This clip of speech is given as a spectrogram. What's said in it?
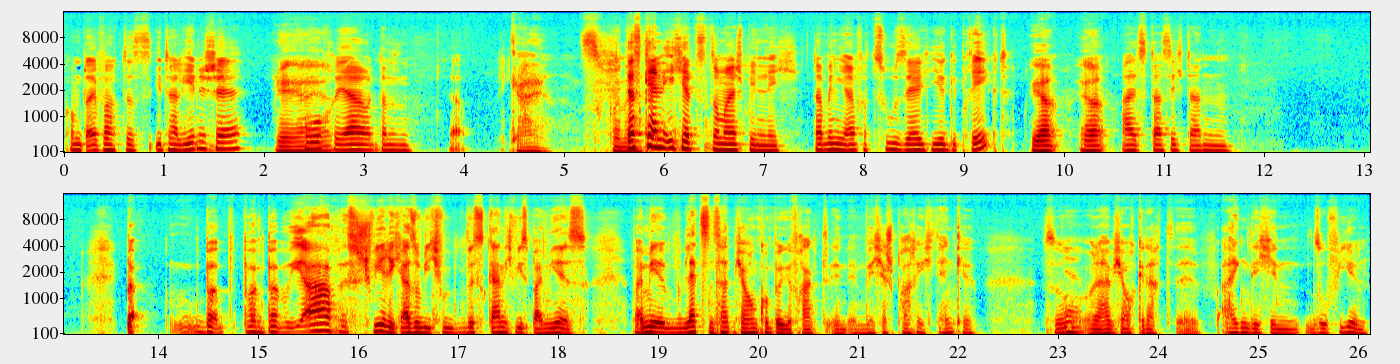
kommt einfach das Italienische Ja, ja, hoch, ja. und dann, ja. Geil. Super nice. Das kenne ich jetzt zum Beispiel nicht. Da bin ich einfach zu sehr hier geprägt, ja, ja. als dass ich dann Ja, ist schwierig. Also ich weiß gar nicht, wie es bei mir ist. Bei mir, letztens hat mich auch ein Kumpel gefragt, in, in welcher Sprache ich denke. So, Ja. und da habe ich auch gedacht, äh, eigentlich in so vielen.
